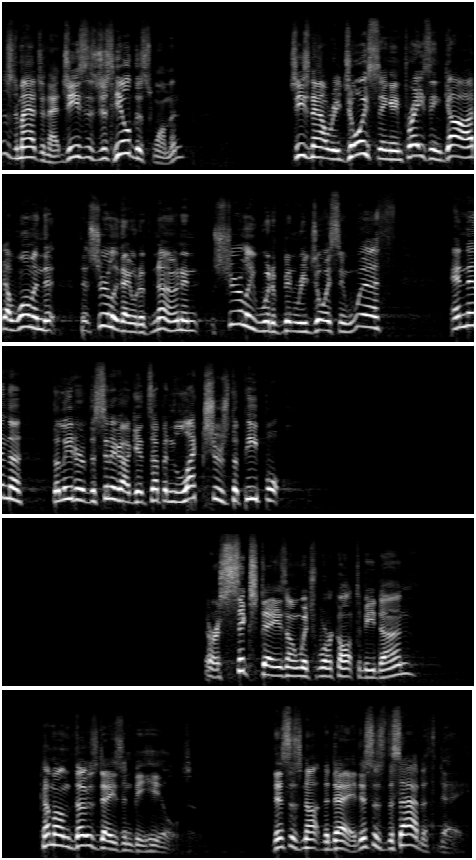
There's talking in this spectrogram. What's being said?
Just imagine that. Jesus just healed this woman. She's now rejoicing and praising God, a woman that, that surely they would have known and surely would have been rejoicing with. And then the, the leader of the synagogue gets up and lectures the people. There are six days on which work ought to be done. Come on those days and be healed. This is not the day, this is the Sabbath day.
